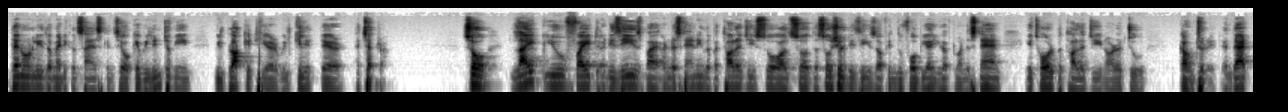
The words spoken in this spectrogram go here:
then only the medical science can say, okay, we'll intervene, we'll block it here, we'll kill it there, etc. So, like you fight a disease by understanding the pathology, so also the social disease of Hindu phobia, you have to understand its whole pathology in order to counter it. And that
